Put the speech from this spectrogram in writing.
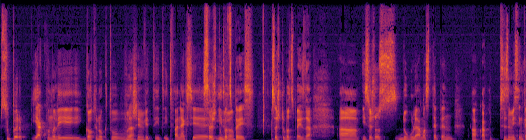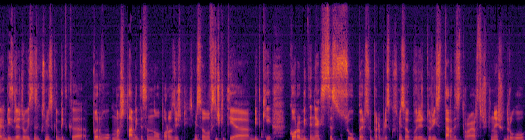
супер яко, нали, готино като външен да. вид и, и това някакси е... Също Bud Space. Също Bud Space, да. А, и всъщност до голяма степен ако, ако се замислим как би изглеждала истинска космическа битка, първо, мащабите са много по-различни. В смисъл, във всички тия битки, корабите някакси са супер, супер близко. В смисъл, ако видиш дори Star Destroyer срещу нещо друго,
